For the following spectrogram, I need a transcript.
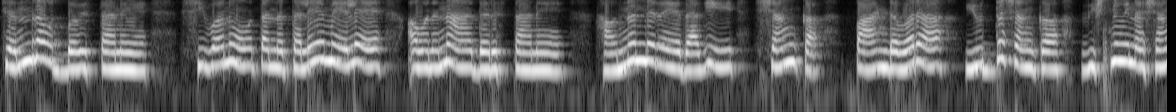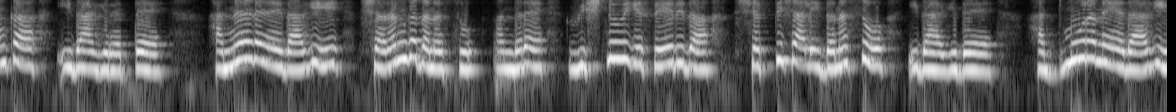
ಚಂದ್ರ ಉದ್ಭವಿಸ್ತಾನೆ. ಶಿವನು ತನ್ನ ತಲೆಯ ಮೇಲೆ ಅವನನ್ನು ಧರಿಸ್ತಾನೆ. ಹನ್ನೊಂದನೆಯದಾಗಿ ಶಂಖ, ಪಾಂಡವರ ಯುದ್ಧ ಶಂಖ, ವಿಷ್ಣುವಿನ ಶಂಖ ಇದಾಗಿರುತ್ತೆ. ಹನ್ನೆರಡನೆಯದಾಗಿ ಶರಂಗ ಧನಸ್ಸು ಅಂದರೆ ವಿಷ್ಣುವಿಗೆ ಸೇರಿದ ಶಕ್ತಿಶಾಲಿ ಧನಸ್ಸು ಇದಾಗಿದೆ. ಹದಿಮೂರನೆಯದಾಗಿ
